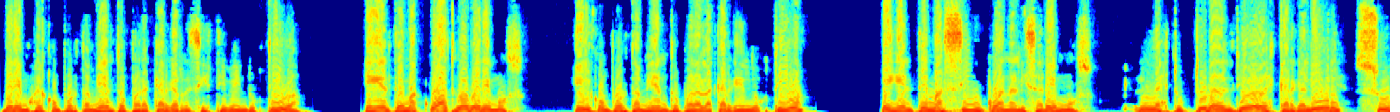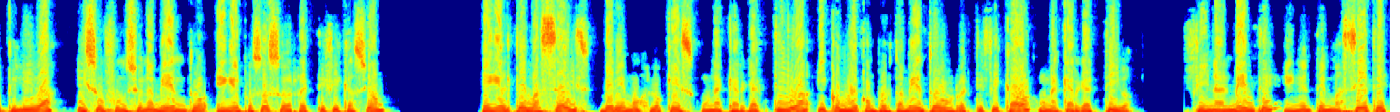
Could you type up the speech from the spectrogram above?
veremos el comportamiento para carga resistiva inductiva. En el tema 4 veremos el comportamiento para la carga inductiva. En el tema 5 analizaremos la estructura del diodo de descarga libre, su utilidad y su funcionamiento en el proceso de rectificación. En el tema 6 veremos lo que es una carga activa y cómo es el comportamiento de un rectificador, una carga activa. Finalmente, en el tema 7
